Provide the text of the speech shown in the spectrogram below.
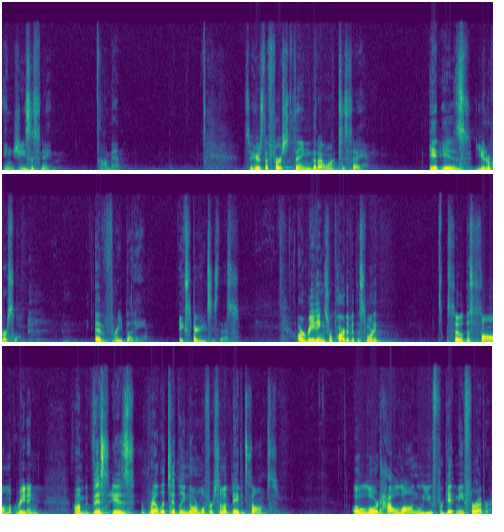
In Jesus' name, amen. So here's the first thing that I want to say. It is universal. Everybody experiences this. Our readings were part of it this morning. So, the psalm reading, um, this is relatively normal for some of David's psalms. O Lord, how long will you forget me forever?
